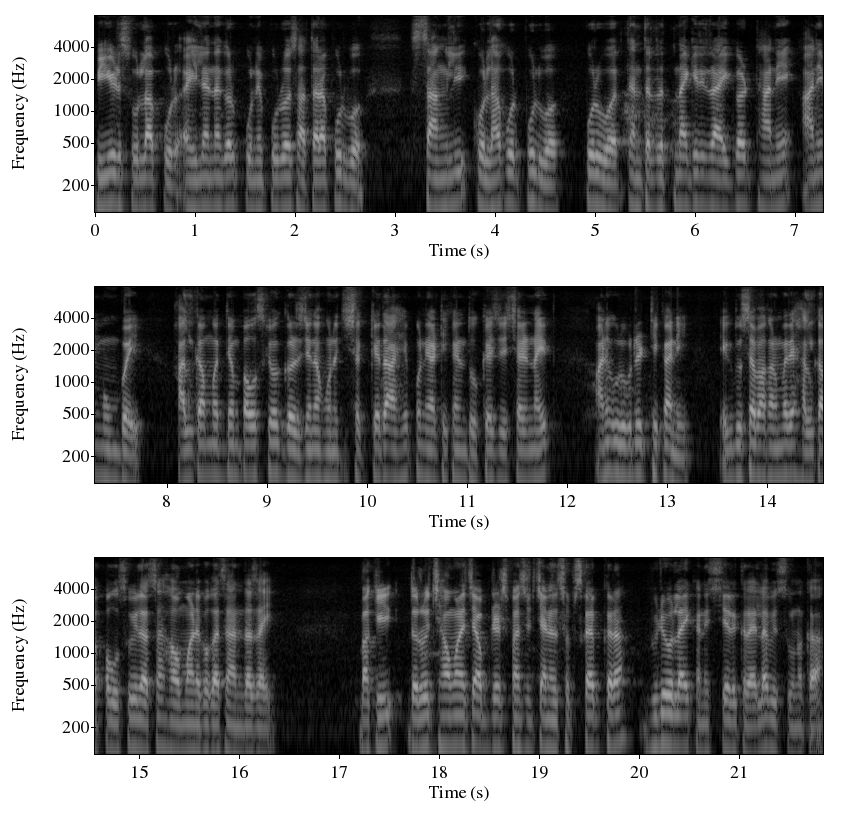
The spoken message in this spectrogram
बीड सोलापूर अहिल्यानगर पुणे पूर्व सातारा पूर्व सांगली कोल्हापूर पूर्व पूर्व त्यानंतर रत्नागिरी रायगड ठाणे आणि मुंबई हलका मध्यम पाऊस किंवा गर्जना होण्याची शक्यता आहे. पण या ठिकाणी धोक्याचे इशारे नाहीत आणि उर्वरित ठिकाणी एक दुसऱ्या भागांमध्ये हलका पाऊस होईल असा हवामान विभागाचा अंदाज आहे. बाकी दररोजच्या हवामानाचे अपडेट्स पाहण्यासाठी चॅनल सबस्क्राईब करा. व्हिडिओ लाईक आणि शेअर करायला विसरू नका.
